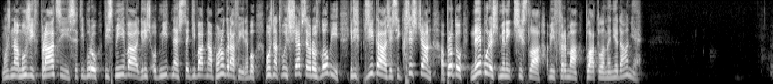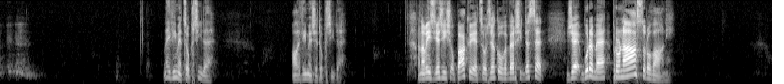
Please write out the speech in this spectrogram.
Možná muži v práci se ti budou vysmívat, když odmítneš se dívat na pornografii, nebo možná tvůj šéf se rozlobí, když říká, že jsi křesťan a proto nebudeš měnit čísla, aby firma platila méně dáně. Nevíme, co přijde, ale víme, že to přijde. A navíc Ježíš opakuje, co řekl ve verši 10, že budeme pronásledováni.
